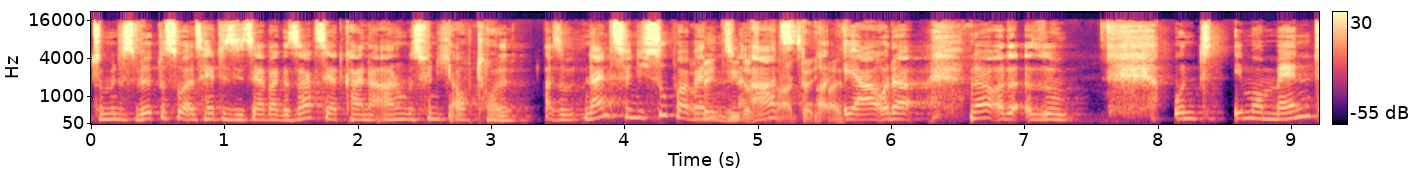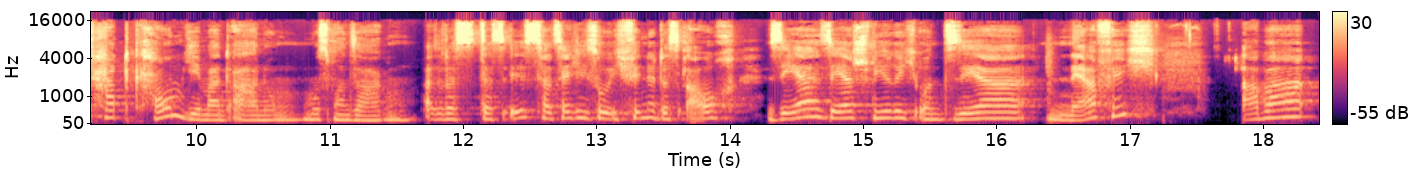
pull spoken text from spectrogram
Zumindest wirkt es so, als hätte sie selber gesagt, sie hat keine Ahnung. Das finde ich auch toll. Also nein, das finde ich super, wenn, wenn ein Arzt, sagt, ja oder, ne, oder also und im Moment hat kaum jemand Ahnung, muss man sagen. Also das, das ist tatsächlich so. Ich finde das auch sehr, sehr schwierig und sehr nervig. Aber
